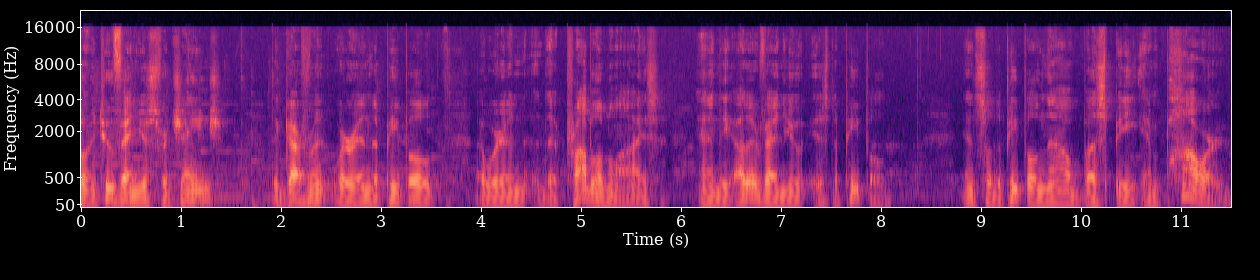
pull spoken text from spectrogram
there's only two venues for change the government, wherein the people, uh, wherein the problem lies, and the other venue is the people. And so the people now must be empowered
